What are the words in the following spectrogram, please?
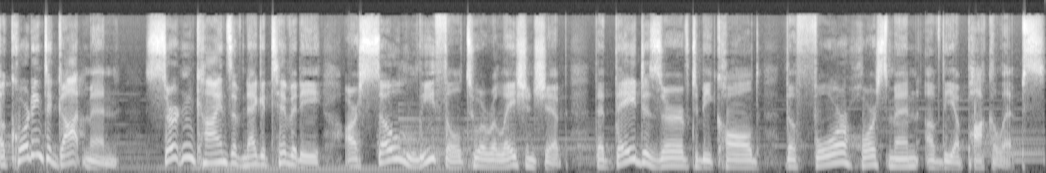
According to Gottman, Certain kinds of negativity are so lethal to a relationship that they deserve to be called the four horsemen of the apocalypse.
